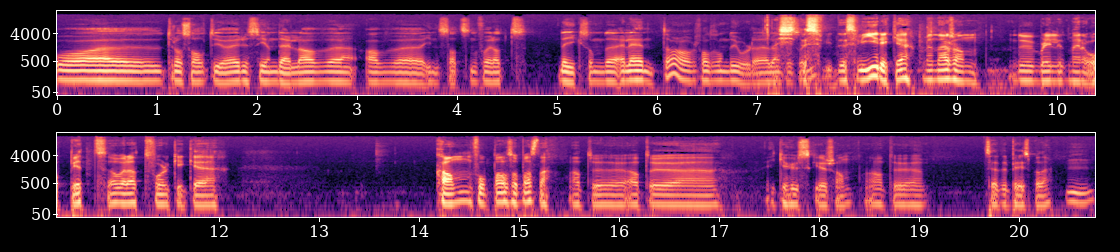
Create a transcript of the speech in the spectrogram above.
og tross alt gjør sin del av, av innsatsen for at det gikk som det Eller endte i hvert fall som det gjorde. Det, det svir ikke, men det er sånn du blir litt mer oppgitt over at folk ikke kan fotball såpass. da At du, at du uh, ikke husker sånn. At du setter pris på det. Mm.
